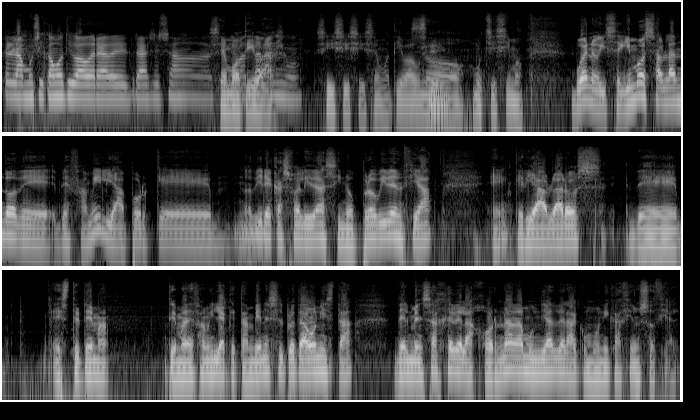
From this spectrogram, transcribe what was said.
Pero la música motivadora detrás, esa... Se motiva. Sí, sí, sí, se motiva uno muchísimo. Bueno, y seguimos hablando de, familia, porque no diré casualidad, sino providencia. ¿eh? Quería hablaros de este tema tema de familia que también es el protagonista del mensaje de la Jornada Mundial de la Comunicación Social.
